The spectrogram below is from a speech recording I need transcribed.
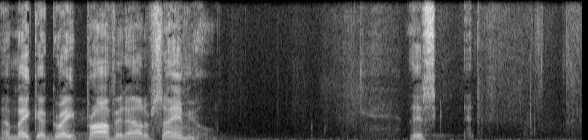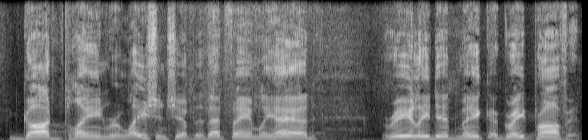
uh, make a great prophet out of Samuel. This God plane relationship that that family had really did make a great prophet.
